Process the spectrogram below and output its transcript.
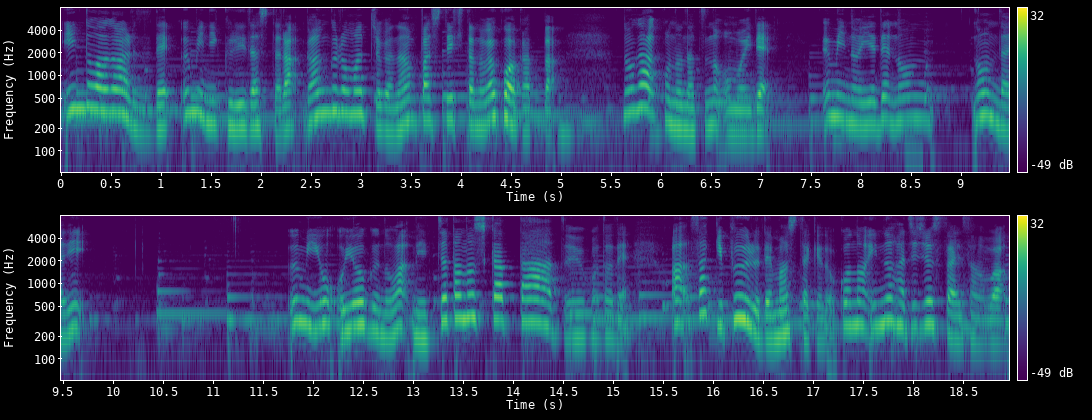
インドアガールズで海に繰り出したらガングロマッチョがナンパしてきたのが怖かったのがこの夏の思い出。海の家で飲んだり、海を泳ぐのはめっちゃ楽しかったということであさっきプール出ましたけどこの犬80歳さんは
